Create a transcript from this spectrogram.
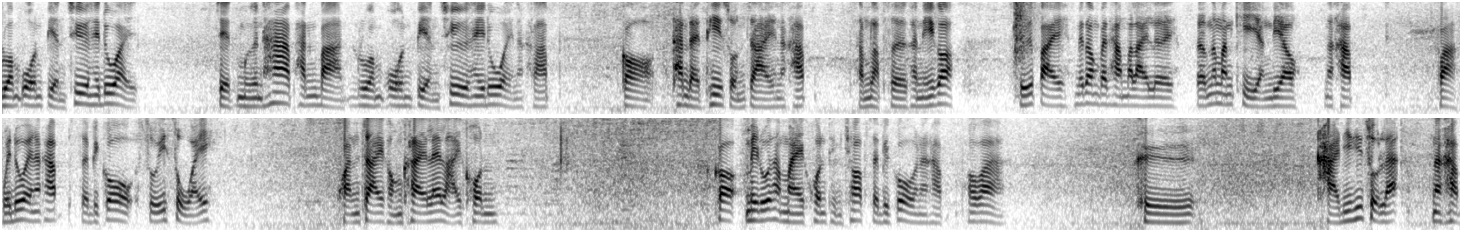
รวมโอนเปลี่ยนชื่อให้ด้วย 75,000 บาท รวมโอนเปลี่ยนชื่อให้ด้วยนะครับ ก็ท่านใดที่สนใจนะครับสำหรับเซอร์คันนี้ก็ซื้อไปไม่ต้องไปทำอะไรเลย เติมน้ำมันขี่อย่างเดียวนะครับ ฝากไว้ด้วยนะครับเซอร์บิโก้สวยๆขวัญใจของใครหลาย ๆ คน ก็ไม่รู้ทำไมคนถึงชอบเซอร์บิโก้นะครับ เพราะว่าคือขายดีที่สุดแล้วนะครับ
